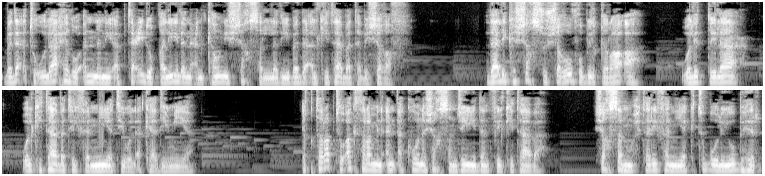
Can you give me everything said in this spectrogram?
بدأت ألاحظ أنني أبتعد قليلا عن كوني الشخص الذي بدأ الكتابة بشغف. ذلك الشخص الشغوف بالقراءة والاطلاع والكتابة الفنية والأكاديمية. اقتربت أكثر من أن أكون شخصا جيدا في الكتابة شخصا محترفا يكتب ليبهر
